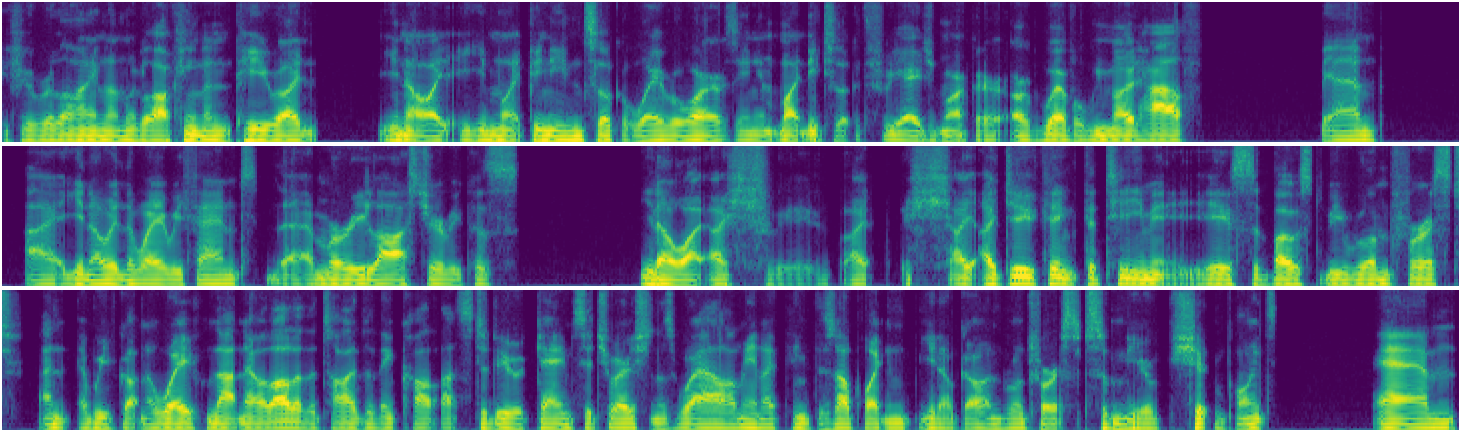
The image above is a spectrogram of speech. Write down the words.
if you're relying on McLaughlin and Perine, you know, you might be needing to look at waiver wires and you might need to look at the free agent market or, or whoever we might have. Um, uh, you know, in the way we found uh, Murray last year, because you know, I, I, I, I do think the team is supposed to be run first, and, and we've gotten away from that now. A lot of the times, I think that's to do with game situation as well. I mean, I think there's no point in you know going run first. Some of your shitting points. Um,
